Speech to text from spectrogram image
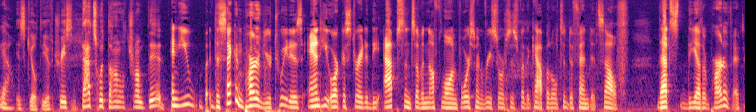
Yeah. is guilty of treason. That's what Donald Trump did. And you, the second part of your tweet is, and he orchestrated the absence of enough law enforcement resources for the Capitol to defend itself. That's the other part of it.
